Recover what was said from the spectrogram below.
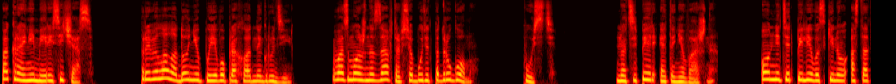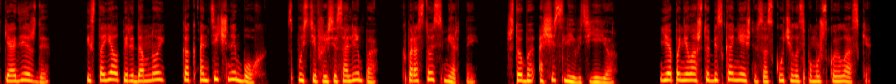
По крайней мере, сейчас. Провела ладонью по его прохладной груди. Возможно, завтра все будет по-другому. Пусть. Но теперь это не важно. Он нетерпеливо скинул остатки одежды и стоял передо мной, как античный бог, спустившийся с Олимпа к простой смертной, чтобы осчастливить ее. Я поняла, что бесконечно соскучилась по мужской ласке.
